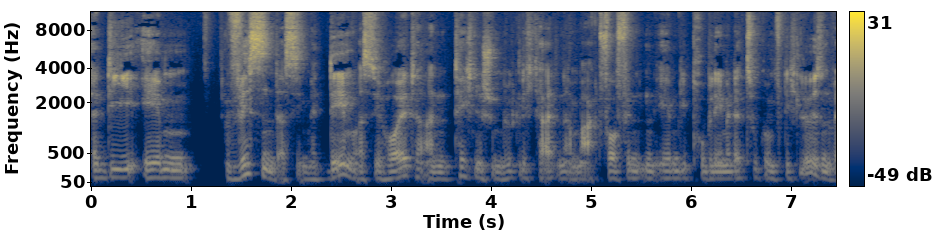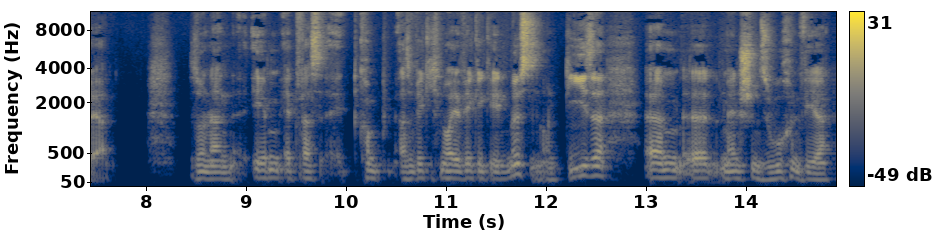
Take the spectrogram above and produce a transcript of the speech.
äh, die eben wissen, dass sie mit dem, was sie heute an technischen Möglichkeiten am Markt vorfinden, eben die Probleme der Zukunft nicht lösen werden. sondern eben etwas, also wirklich neue Wege gehen müssen. Und diese ähm, äh, Menschen suchen wir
